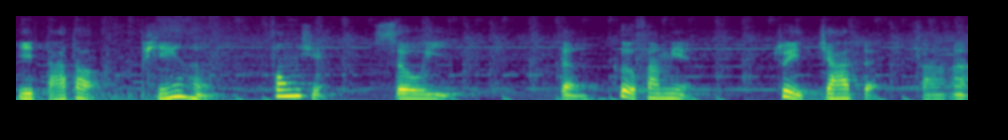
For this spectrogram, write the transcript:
以达到平衡风险、收益等各方面最佳的方案，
